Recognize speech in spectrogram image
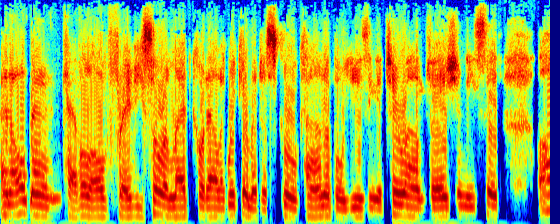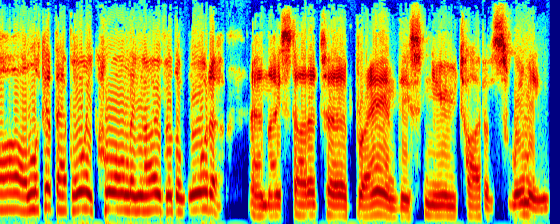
And old man Cavill, old Fred, he saw a lad called Alec Wickham at a school carnival using a two-armed version. He said, "Oh, look at that boy crawling over the water!" And they started to brand this new type of swimming,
